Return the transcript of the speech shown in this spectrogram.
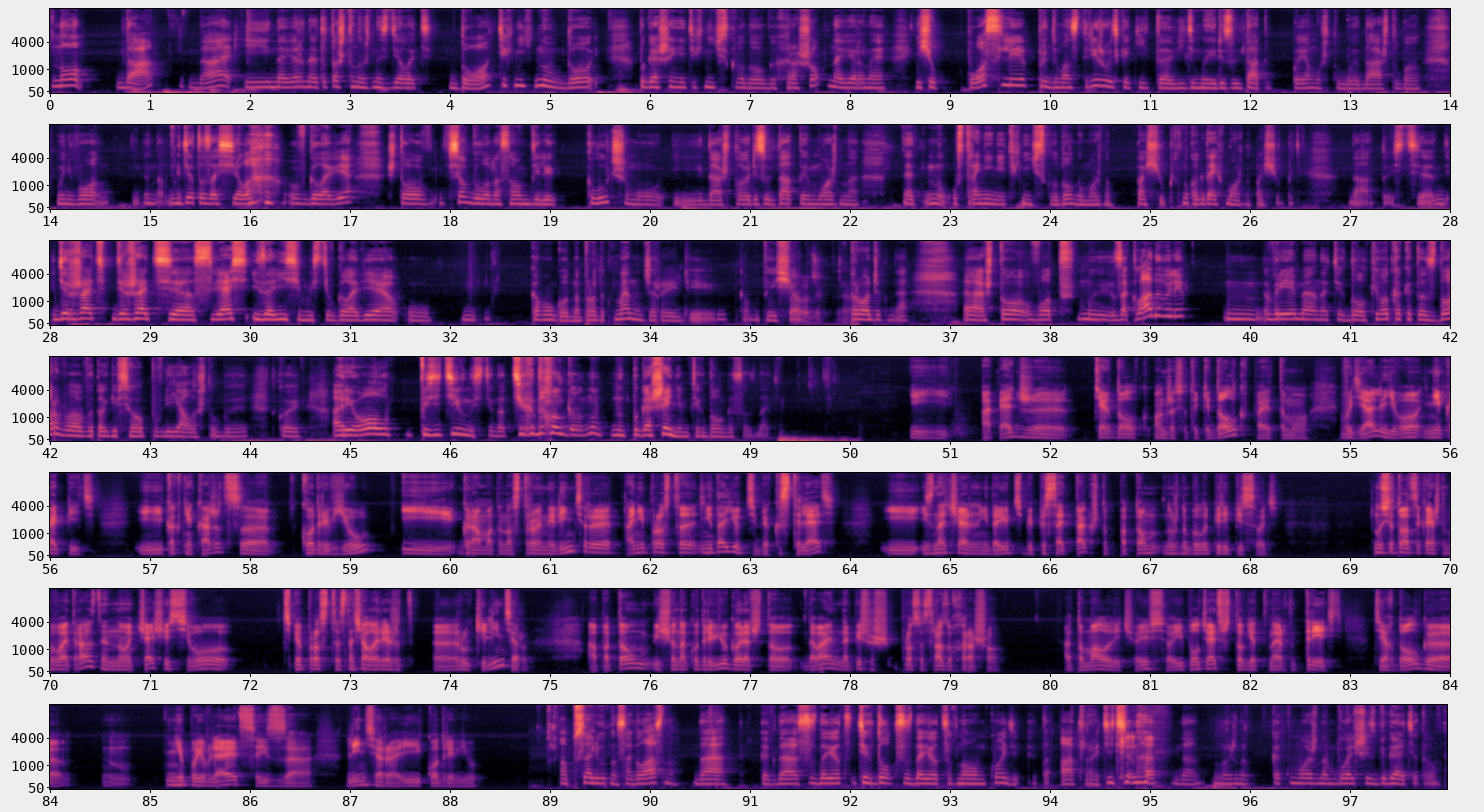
Но да, да, и, наверное, это то, что нужно сделать до, техни... ну, до погашения технического долга. Хорошо, наверное, еще после продемонстрировать какие-то видимые результаты ПМу, чтобы, да, чтобы у него где-то засело в голове, что все было на самом деле к лучшему, и да, что результаты можно, ну, устранение технического долга можно пощупать, ну, когда их можно пощупать, да, то есть э, держать, держать э, связь и зависимость в голове у кого угодно, продукт менеджера или кого-то еще. Project, да. Project, да. Что вот мы закладывали, время на тех долг. И вот как это здорово в итоге все повлияло, чтобы такой ореол позитивности над тех долгом, ну, над погашением тех долга создать. И опять же, тех долг, он же все-таки долг, поэтому в идеале его не копить. И, как мне кажется, код-ревью и грамотно настроенные линтеры, они просто не дают тебе костылять и изначально не дают тебе писать так, чтобы потом нужно было переписывать. Ну, ситуации, конечно, бывают разные, но чаще всего тебе просто сначала режет э, руки линтер, а потом еще на код-ревью говорят, что давай напишешь просто сразу хорошо, а то мало ли что, и все. И получается, что где-то, наверное, треть тех долго не появляется из-за линтера и код-ревью. Абсолютно согласна, да. Когда создается, техдолг создается в новом коде, это отвратительно, да. Нужно как можно больше избегать этого.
